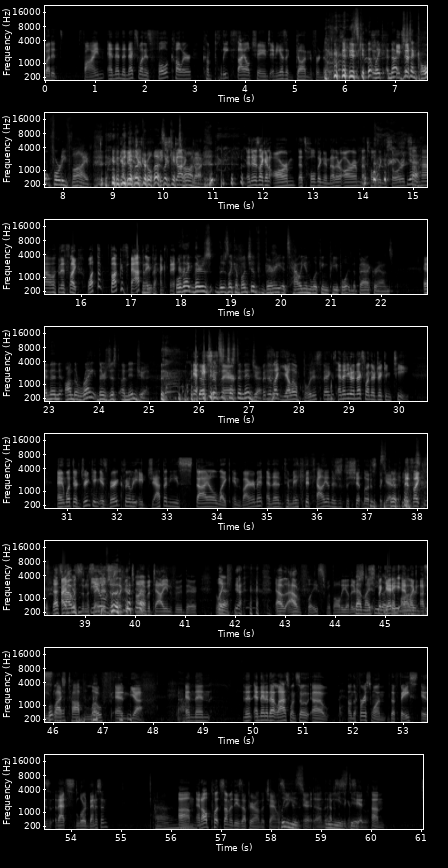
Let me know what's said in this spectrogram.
but it's fine. And then the next one is full color, complete style change, and he has a gun for no reason. it's got like not just, just- a Colt 45. Yeah, the other just- girl has a got a gun. and there's like an arm that's holding another arm that's holding a sword Yeah. somehow. And it's like, what the fuck is happening Right. back there? Well, like there's there's like a bunch of very Italian looking people in the backgrounds. And then on the right, there's just a ninja. he's That's just just, there. just a ninja. But there's like yellow Buddhist things, and then you go to the next one. They're drinking tea, and what they're drinking is very clearly a Japanese style like environment. And then to make it Italian, there's just a shitload of spaghetti. Spaghetti. It's like That's what I, it was just gonna say. There's just like a ton Yeah. of Italian food there, like Yeah. out, out of place with all the other That shit. might be like spaghetti and like modern a pizza. slash top loaf, and yeah, and then, then and then in that last one. So uh, on the first one, the face is that's Lord Venison. Um, and I'll put some of these up here on the channel, Please, so you can, uh, on the episode so please you can see it. Um,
